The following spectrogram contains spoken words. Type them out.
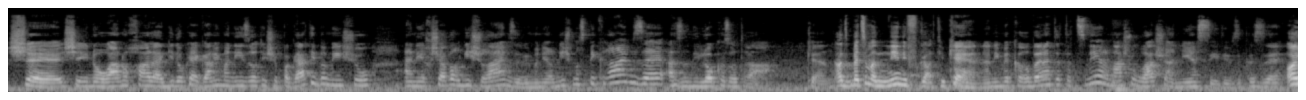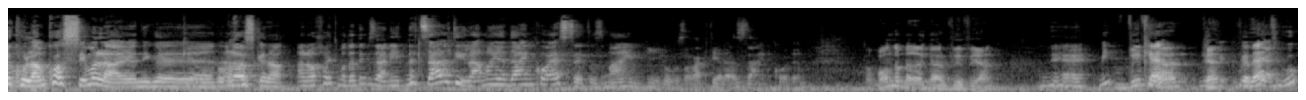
ש... שהיא נורא נוחה להגיד, אוקיי, גם אם אני זאתי שפגעתי במישהו, אני עכשיו ארגיש רע עם זה, ואם אני ארגיש מספיק רע עם זה, אז אני לא כזאת רעה. כן. אז בעצם אני נפגעתי פה. כן, אני מקרבנת את עצמי על משהו רע שאני עשיתי, וזה כזה... אוי, אה, כולם כועסים עליי, אני כן, כל אני כך לא- מסכנה. אני לא יכולה להתמודד עם זה, אני התנצלתי, למה היא עדיין כועסת? אז מה אם, כאילו, זרקתי עליה זין קודם. טוב, בואו נדבר רגע על ויויאן. מי? ויויאן, כן. באמת? ויויאן הוא?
